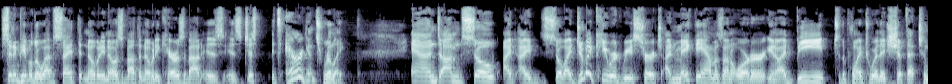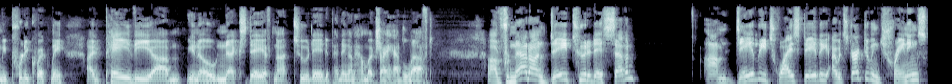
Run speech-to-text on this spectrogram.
sending people to a website that nobody knows about, that nobody cares about is, is just, it's arrogance, really. And um, so I, I so I do my keyword research. I'd make the Amazon order. You know, I'd be to the point to where they'd ship that to me pretty quickly. I'd pay the um, you know next day, if not two day, depending on how much I had left. Um, from that on, day two to day seven, um, daily, twice daily, I would start doing trainings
